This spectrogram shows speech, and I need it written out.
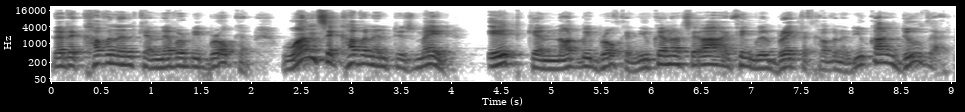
that a covenant can never be broken. Once a covenant is made, it cannot be broken. You cannot say, ah, I think we'll break the covenant. You can't do that.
